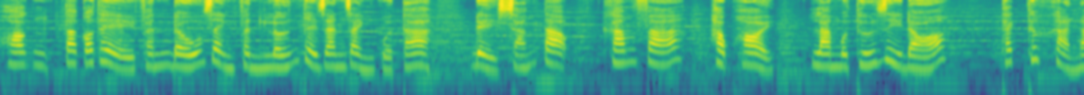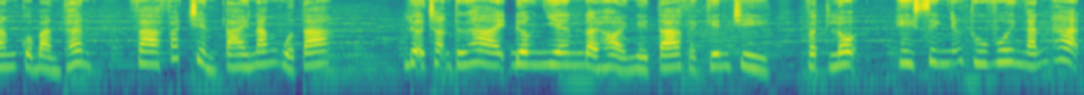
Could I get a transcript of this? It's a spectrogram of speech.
Hoặc ta có thể phấn đấu dành phần lớn thời gian rảnh của ta để sáng tạo, khám phá, học hỏi, làm một thứ gì đó, thách thức khả năng của bản thân và phát triển tài năng của ta. Lựa chọn thứ hai đương nhiên đòi hỏi người ta phải kiên trì, vật lộn, hy sinh những thú vui ngắn hạn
